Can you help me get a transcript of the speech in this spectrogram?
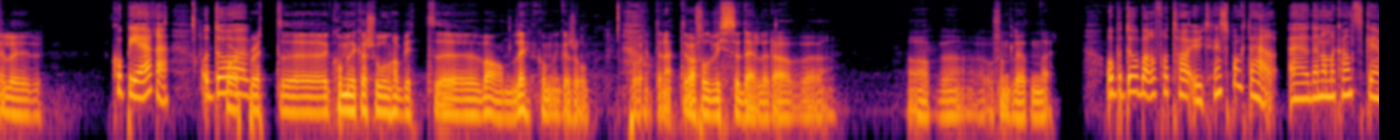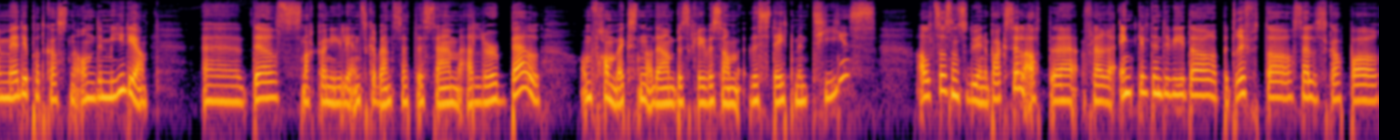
Eller Kopiere. Og da Corporate eh, kommunikasjon har blitt uh, vanlig kommunikasjon på internett. I hvert fall visse deler av, uh, av offentligheten der. Og da bare for å ta utgangspunktet her. Den amerikanske mediepodkasten On The Media, der snakka nylig en skribent som heter Sam Adler Bell om framveksten av det han beskriver som The Statement Tease. Altså, sånn som du er inne på, Aksel, at flere enkeltindivider, bedrifter, selskaper,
